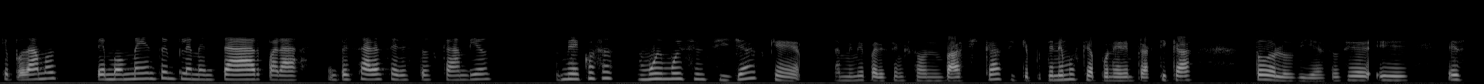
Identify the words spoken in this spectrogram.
que podamos de momento implementar para empezar a hacer estos cambios? Pues hay cosas muy, muy sencillas que a mí me parecen que son básicas y que tenemos que poner en práctica todos los días. O sea, eh, es,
